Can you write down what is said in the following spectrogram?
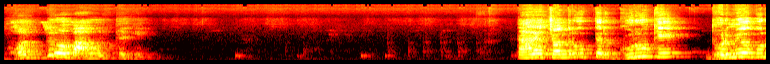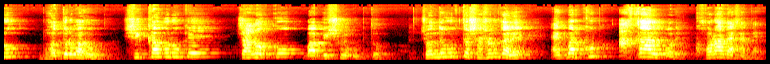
ভদ্রবাহুর থেকে। তাহলে চন্দ্রগুপ্তের গুরুকে ধর্মীয় গুরু ভদ্রবাহু শিক্ষাগুরুকে চাণক্য বা বিষ্ণুগুপ্ত? চন্দ্রগুপ্ত শাসনকালে একবার খুব আকাল পড়ে খরা দেখা দেয়।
